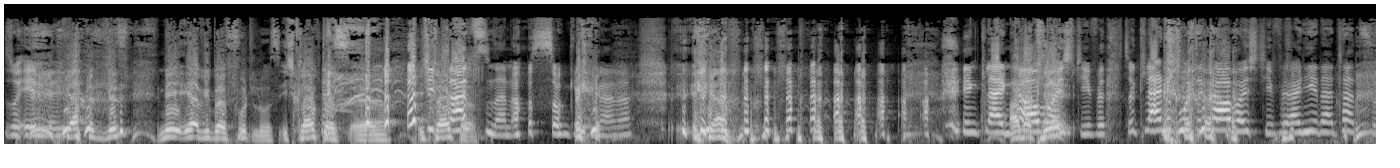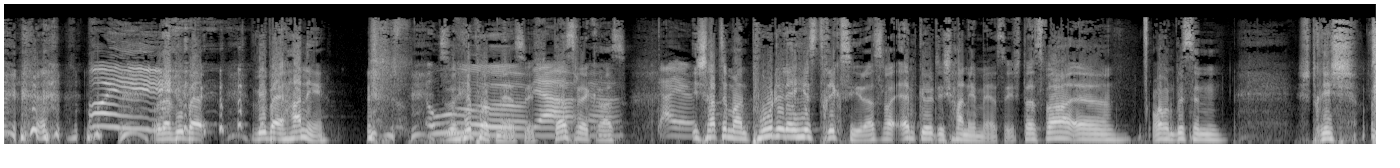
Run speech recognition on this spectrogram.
So ähnlich. Ja, das, nee, eher wie bei Footloose. Ich glaube, dass, äh, ich Die glaube das. tanzen dann auch so gegeneinander. Ja, In kleinen Cowboy-Stiefeln. So kleine rote Cowboy-Stiefel an jeder Tatze. Hui. oder wie bei, wie bei Honey. uh, Hip-Hop-mäßig. ja, Das wär ja. krass. Geil. Ich hatte mal einen Pudel, der hieß Trixie. Das war endgültig Honey-mäßig. Das war äh, auch ein bisschen Strich.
